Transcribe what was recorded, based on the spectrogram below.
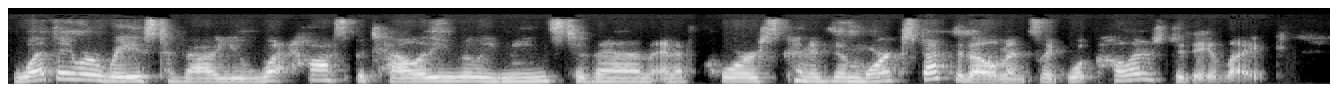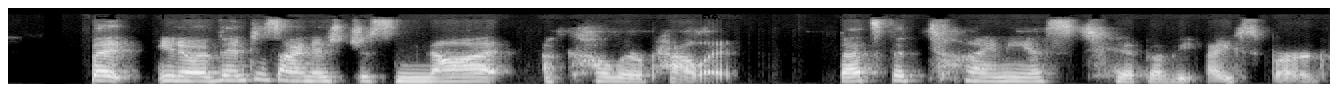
what they were raised to value, what hospitality really means to them, and of course, kind of the more expected elements like what colors do they like. But, you know, event design is just not a color palette. That's the tiniest tip of the iceberg.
